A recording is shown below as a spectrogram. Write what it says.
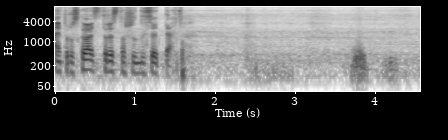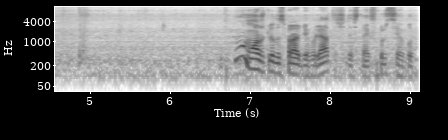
А, і Трускавець 365. Ну, можуть люди справді гуляти чи десь на екскурсіях бути.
